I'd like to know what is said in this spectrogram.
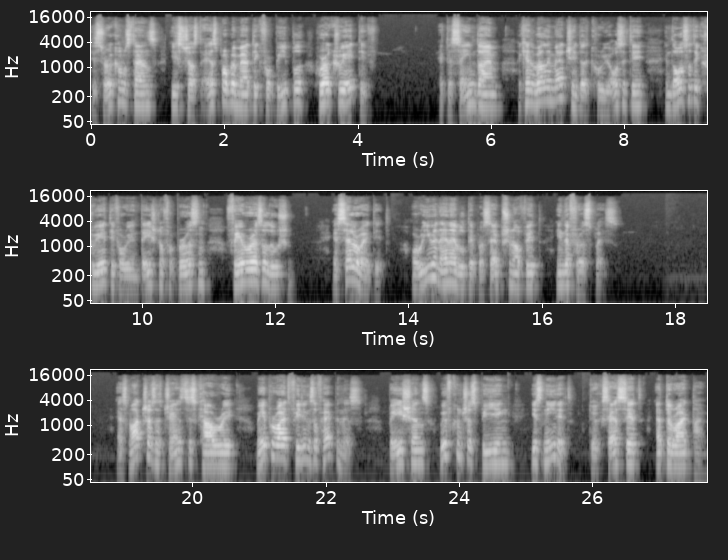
This circumstance is just as problematic for people who are creative. At the same time, I can well imagine that curiosity and also the creative orientation of a person favor a solution, accelerate it, or even enable the perception of it in the first place. As much as a chance discovery may provide feelings of happiness, patience with conscious being is needed to access it at the right time.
